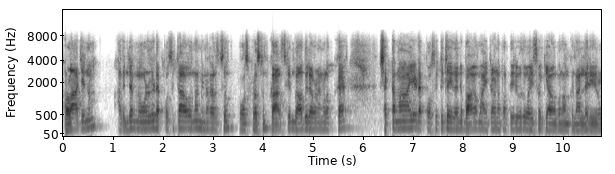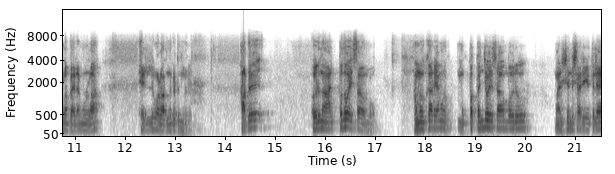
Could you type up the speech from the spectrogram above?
കൊളാജിനും അതിന്റെ മുകളിൽ ഡെപ്പോസിറ്റ് ആവുന്ന മിനറൽസും ഫോസ്ഫറസും കാൽസ്യം ധാതു ലവണങ്ങളൊക്കെ ശക്തമായി ഡെപ്പോസിറ്റ് ചെയ്തതിന്റെ ഭാഗമായിട്ടാണ് പത്ത് ഇരുപത് വയസ്സൊക്കെ ആകുമ്പോൾ നമുക്ക് നല്ല രീതിയിലുള്ള ബലമുള്ള എല്ല് വളർന്നു കിട്ടുന്നത്. അത് ഒരു നാൽപ്പത് വയസ്സാകുമ്പോൾ നമുക്കറിയാം മുപ്പത്തഞ്ച് വയസ്സാകുമ്പോൾ ഒരു മനുഷ്യന്റെ ശരീരത്തിലെ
